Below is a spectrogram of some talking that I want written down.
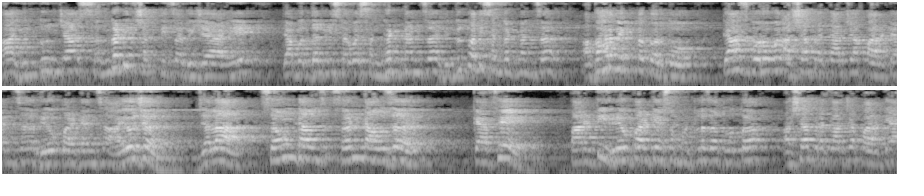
हा हिंदूंच्या संघटित शक्तीचा विजय आहे. त्याबद्दल मी सर्व संघटनांचं हिंदुत्वादी संघटनांचं आभार व्यक्त करतो. त्याचबरोबर अशा प्रकारच्या पार्ट्यांचं रेव पार्ट्यांचं आयोजन ज्याला sundowners sundowner cafe party rave party असं म्हटलं जात होतं. अशा प्रकारच्या पार्ट्या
